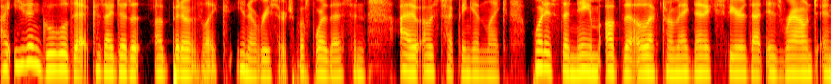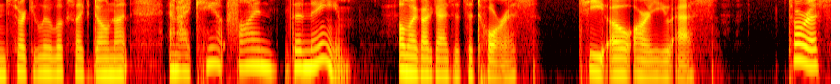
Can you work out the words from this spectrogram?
I even googled it cuz I did a, a, bit of like, you know, research before this and I, I was typing in like what is the name of the electromagnetic sphere that is round and circular looks like donut and I can't find the name. Oh my god, guys, it's a torus. T O R U S. torus.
